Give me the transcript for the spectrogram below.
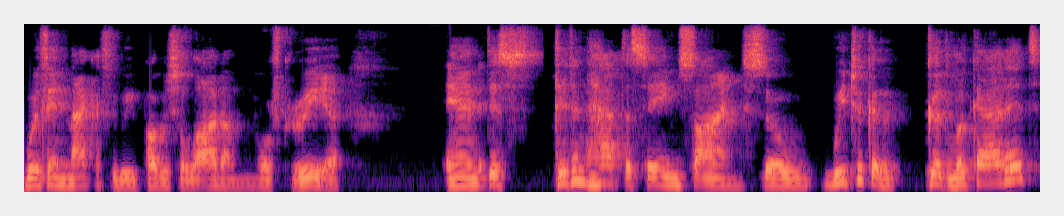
within McAfee, we publish a lot on North Korea, and this didn't have the same signs. So we took a good look at it.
